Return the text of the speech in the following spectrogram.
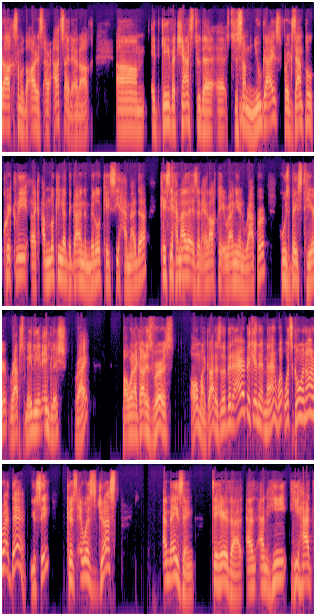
Iraq, some of the artists are outside Iraq. Um, it gave a chance to the uh, to some new guys. For example, quickly, like I'm looking at the guy in the middle, KC Hamada. KC Hamada is an Iraqi Iranian rapper who's based here, raps mainly in English, right? But when I got his verse, oh my God, there's a little bit of Arabic in it, man. What, what's going on right there? You see? Because it was just amazing to hear that. And and he he had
